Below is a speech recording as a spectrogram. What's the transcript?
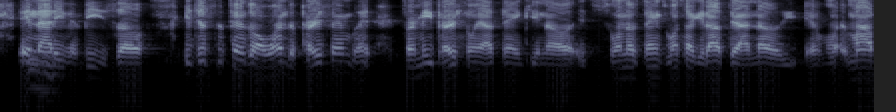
and not mm-hmm. even be. So it just depends on one the person. But for me personally, I think you know it's one of those things. Once I get out there, I know my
